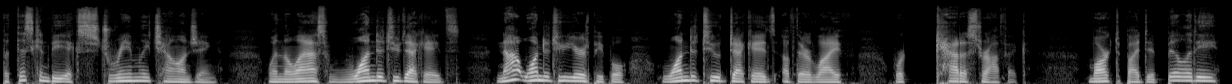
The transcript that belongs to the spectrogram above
But this can be extremely challenging when the last one to two decades, not one to two years, people, one to two decades of their life were catastrophic, marked by debility,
